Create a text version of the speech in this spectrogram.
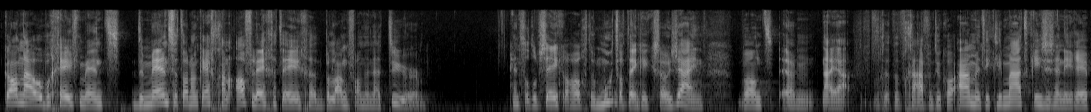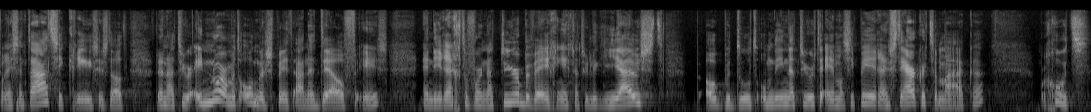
kan nou op een gegeven moment de mensen het dan ook echt gaan afleggen tegen het belang van de natuur? En tot op zekere hoogte moet dat denk ik zo zijn. Want um, nou ja, dat gaat natuurlijk al aan met die klimaatcrisis en die representatiecrisis, dat de natuur enorm het onderspit aan het delven is. En die rechten voor natuurbeweging is natuurlijk juist ook bedoeld om die natuur te emanciperen en sterker te maken. Maar goed,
